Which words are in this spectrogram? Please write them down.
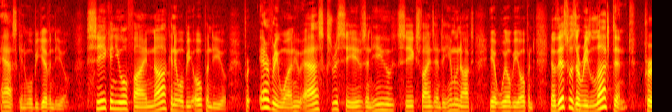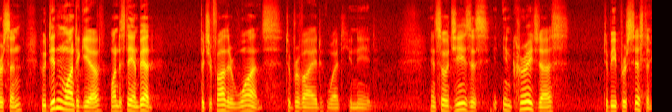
ask and it will be given to you. Seek and you will find. Knock and it will be open to you. For everyone who asks receives, and he who seeks finds, and to him who knocks it will be opened. Now, this was a reluctant person who didn't want to give, wanted to stay in bed. But your Father wants to provide what you need. And so Jesus encouraged us to be persistent.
